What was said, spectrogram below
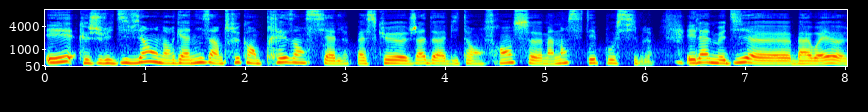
et que je lui dis viens on organise un truc en présentiel parce que Jade habitant en France euh, maintenant c'était possible. Et là elle me dit euh, bah ouais euh,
